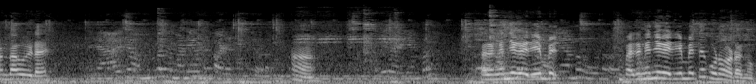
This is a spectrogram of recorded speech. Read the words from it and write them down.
ഉണ്ടാവും ഇവിടെ? ആ. പഴങ്കഞ്ഞ് കഴിയുമ്പോ. പഴങ്കഞ്ഞ് കഴിയുമ്പോഴത്തെ ഗുണം തുടങ്ങും.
